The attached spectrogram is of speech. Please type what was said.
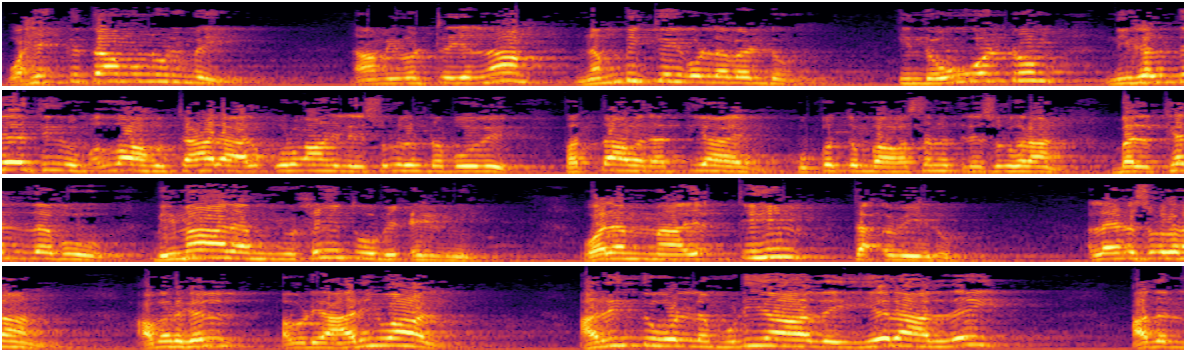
வகைக்கு தான் முன்னுரிமை. நாம் இவற்றையெல்லாம் நம்பிக்கை கொள்ள வேண்டும். இந்த ஒவ்வொன்றும் நிகழ்ந்தே தீரும். அல்லாஹு தாலா அல் குர்ஆனிலே சொல்கின்ற போது பத்தாவது அத்தியாயம் முப்பத்தொன்பது வசனத்திலே சொல்கிறான் பல் கல்லபு பிமாலம் யுஹீது பிஇல்மி வலம்மா யத்திஹிம் தஅவீலு அல்லாஹ் என்ன சொல்கிறான்? அவர்கள் அவருடைய அறிவால் அறிந்து கொள்ள முடியாத இயலாததை அதன்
